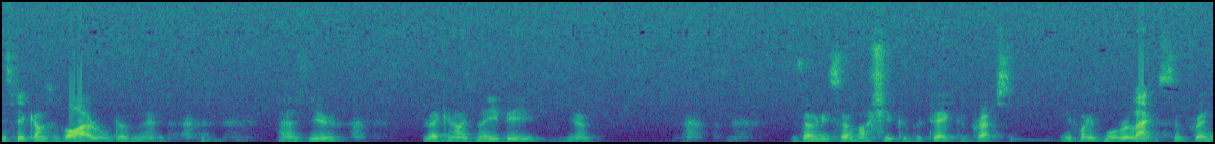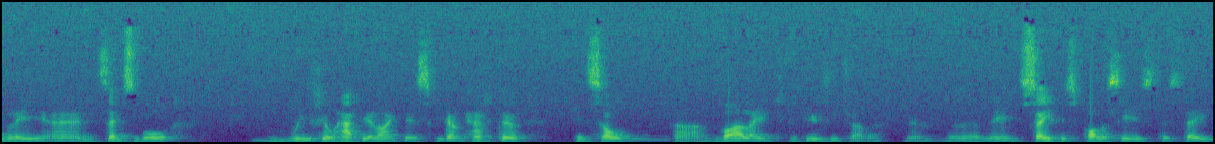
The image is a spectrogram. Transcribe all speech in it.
this becomes viral, doesn't it? As you recognize maybe, you know, there's only so much you can protect, and perhaps if one is more relaxed and friendly and sensible, we feel happier like this. We don't have to insult, uh, violate, abuse each other. The, the, safest policy is to stay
